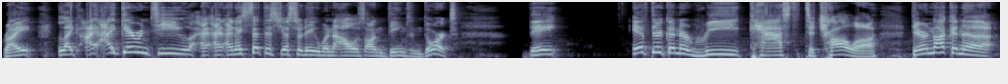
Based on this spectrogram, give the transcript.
right? Like I, I guarantee you, and I said this yesterday when I was on Dames and Dorks, they if they're gonna recast T'Challa, they're not gonna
